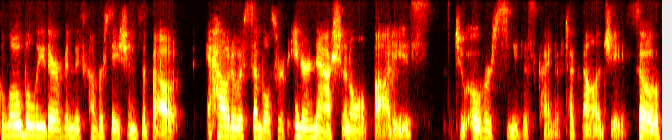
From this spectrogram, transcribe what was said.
globally, there have been these conversations about how to assemble sort of international bodies to oversee this kind of technology. So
